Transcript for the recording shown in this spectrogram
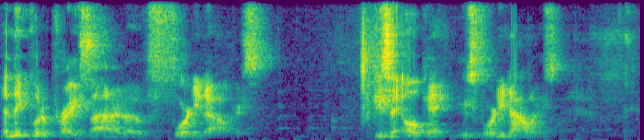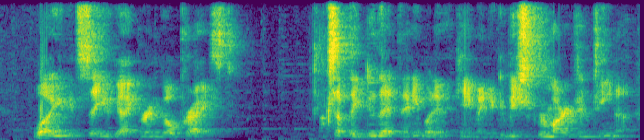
And they put a price on it of forty dollars you say, okay, here's $40. Well, you could say you got gringo priced. Except they do that to anybody that came in. You could be from Argentina.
